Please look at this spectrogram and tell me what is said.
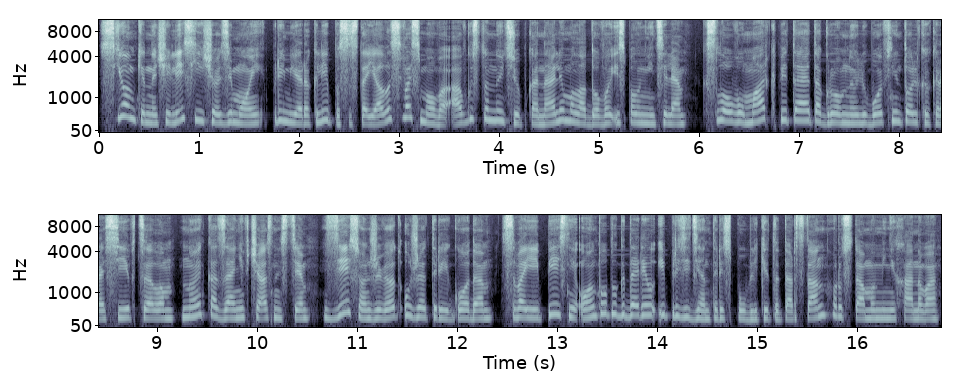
Съемки начались еще зимой. Премьера клипа состоялась 8 августа на YouTube-канале молодого исполнителя. К слову, Марк питает огромную любовь не только к России в целом, но и к Казани в частности. Здесь он живет уже три года. Своей песней он поблагодарил и президента Республики Татарстан Рустама Миниханова.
